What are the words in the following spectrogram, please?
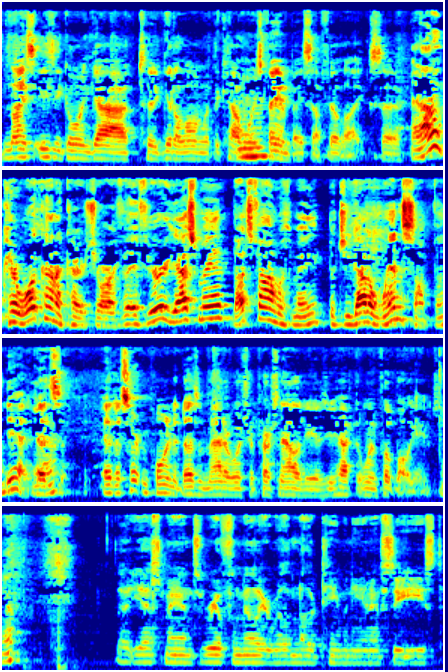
nice, easygoing guy to get along with the Cowboys Mm-hmm. fan base. I feel like so. And I don't care what kind of coach you are. If, if you're a yes man, that's fine with me. But you got to win something. Yeah, that's at a certain point. It doesn't matter what your personality is. You have to win football games. yeah. That yes man's real familiar with another team in the NFC East.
